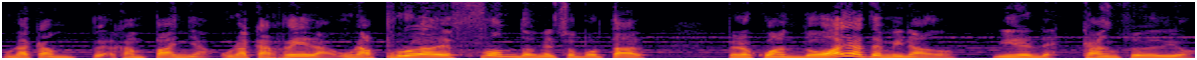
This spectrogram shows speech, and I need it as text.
una campaña, una carrera, una prueba de fondo en el soportar. Pero cuando haya terminado, viene el descanso de Dios.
